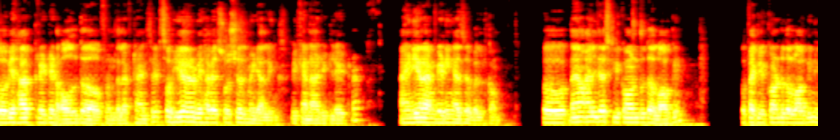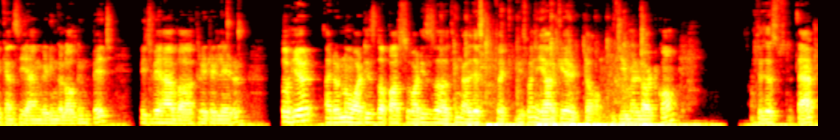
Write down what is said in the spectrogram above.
so we have created all the from the left hand side. So here we have a social media links. We can add it later. And here i'm getting as a welcome. So now i'll just click on to the login. So if i click on to the login you can see i'm getting the login page which we have uh, created later. So here i don't know what is the password what is the thing. I'll just check this one ark at uh, gmail.com so just tap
